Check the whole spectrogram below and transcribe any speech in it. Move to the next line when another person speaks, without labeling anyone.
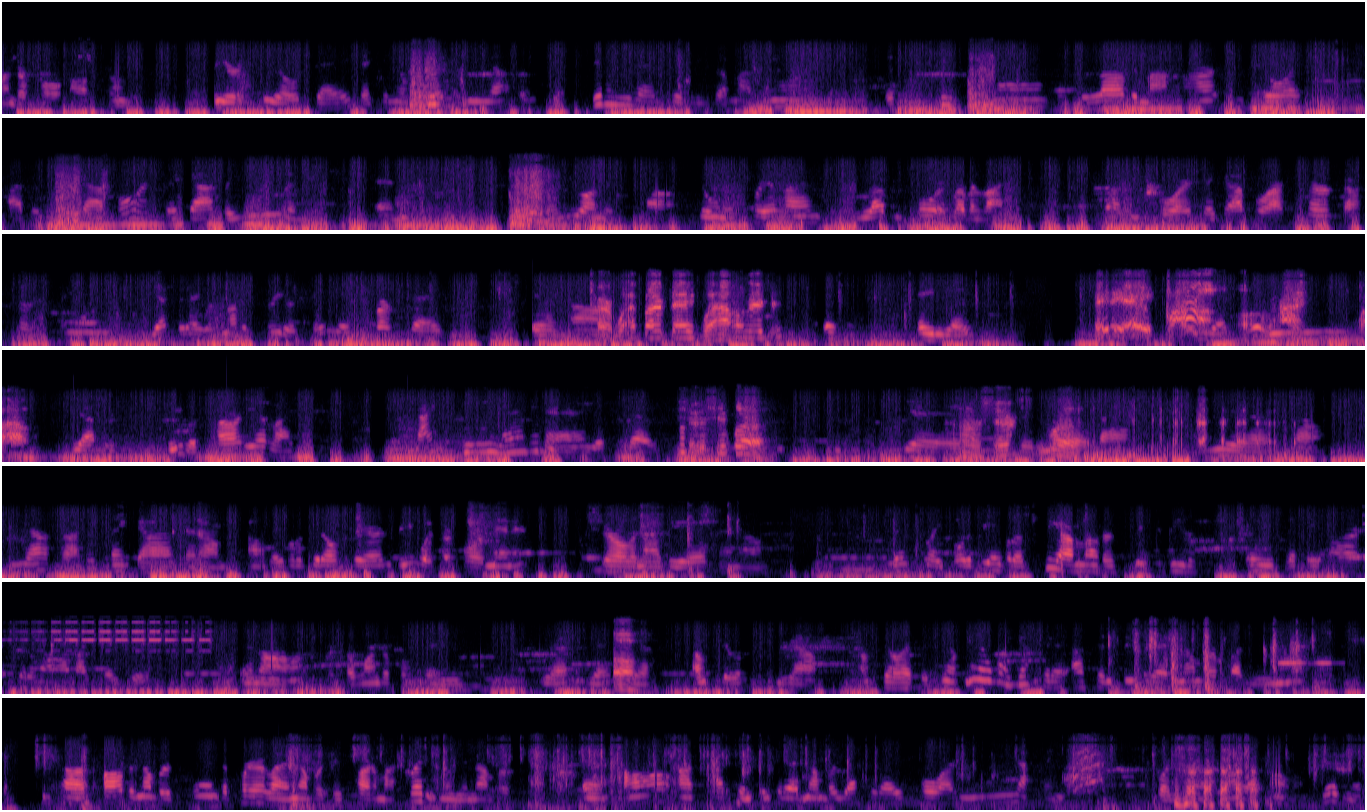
Wonderful, 88.
88. Wow. All right.
Mhm.
Wow.
Yeah, he was partying like 1999 yesterday.
Sure she was.
Yeah.
Oh, sure she was.
yeah, so yeah, so I just thank God that um I was able to get over there and be with her for a minute. Cheryl and I did, and um, just grateful to be able to see our mothers get to be the age that they are and get along like they do. And uh, it's a wonderful thing. Yes, yes,
Oh.
yes. I'm still, yeah, I'm still at the gym. You know what? Yesterday I couldn't think of that number, but because all the numbers in the prayer line number is part of my credit union number. And all I, I couldn't think of that number yesterday for nothing. For nothing. I'm like, oh my goodness.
